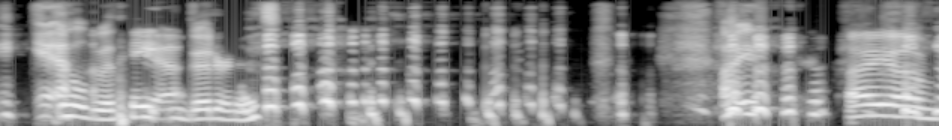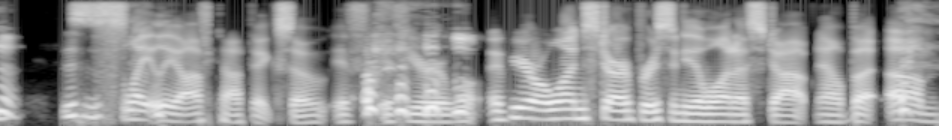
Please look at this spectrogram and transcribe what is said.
yeah filled with hate Yeah. and bitterness. I I um this is slightly off topic, so if if you're a, if you're a one star person, you'll want to stop now. But um,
